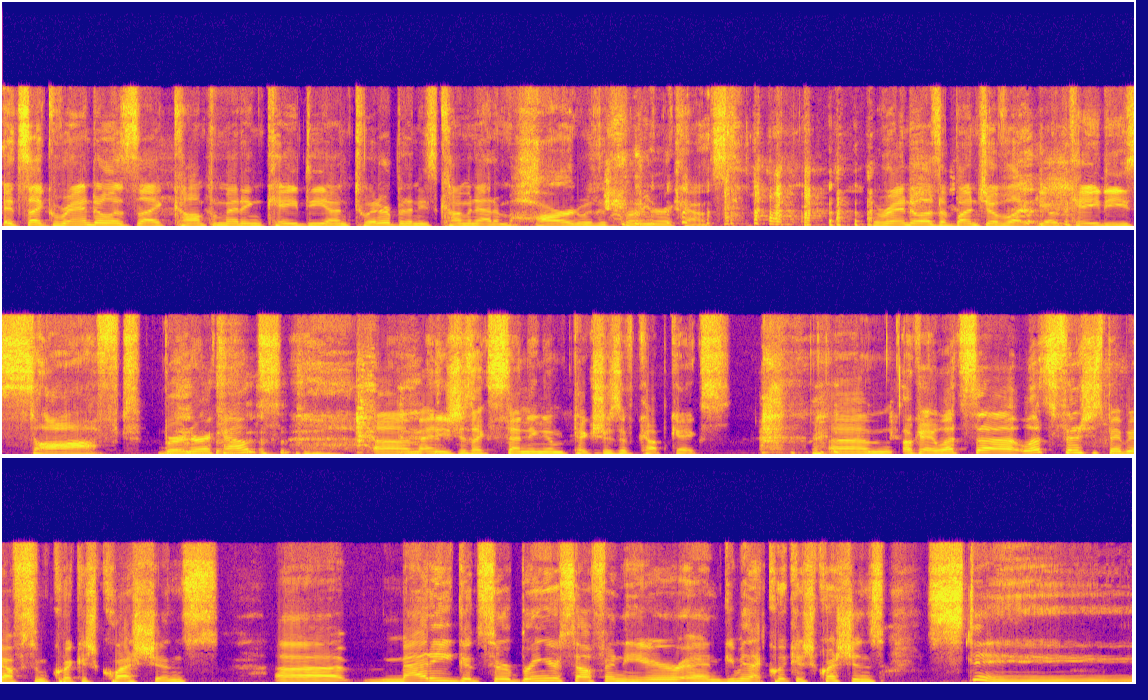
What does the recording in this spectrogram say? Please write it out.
It's like Randall is like complimenting KD on Twitter, but then he's coming at him hard with his burner accounts. Randall has a bunch of like, yo, KD's soft burner accounts. Um, and he's just like sending him pictures of cupcakes. Um, okay, let's uh let's finish this baby off with some quickish questions. Uh Maddie, good sir, bring yourself in here and give me that quickish questions. Sting.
